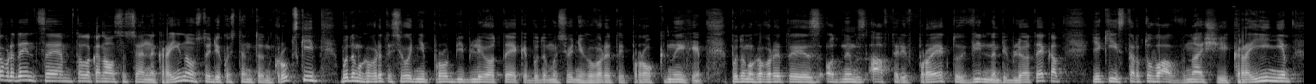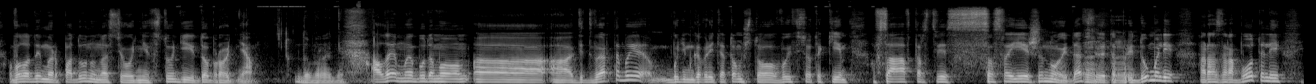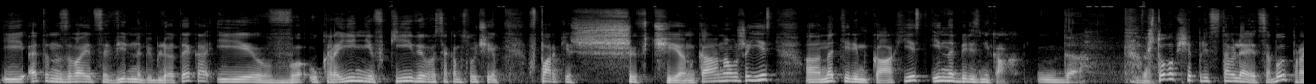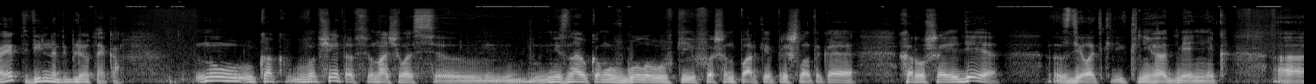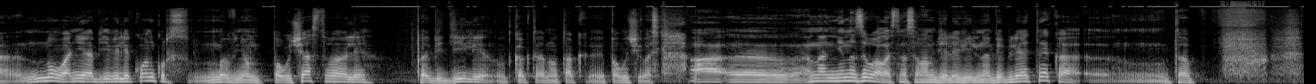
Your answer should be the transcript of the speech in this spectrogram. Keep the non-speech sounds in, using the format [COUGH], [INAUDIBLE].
Добрий день, це телеканал Соціальна країна у студії Костянтин Крупський. Будемо говорити сьогодні про бібліотеки. Будемо сьогодні говорити про книги. Будемо говорити з одним з авторів проекту Вільна бібліотека, який стартував в нашій країні. Володимир Падун у нас сьогодні в студії. Доброго дня. Доброго дня. Але ми будемо а, а, відвертими. Будем говорить о том, что вы все-таки в соавторстве со своей женой, да, все это придумали, разработали, и это называется Вильна библиотека. И в Украине, в Киеве, во всяком случае, в парке Шевченко она уже есть, а, на Теремках есть и на Березняках. Да. да. Что вообще представляет собой проект Вильна библиотека? Ну, как вообще это все началось, э, не знаю, кому в голову в Киев Фэшн Парке пришла такая хорошая идея сделать кни- книгообменник. А, Ну, они объявили конкурс, мы в нем поучаствовали, победили, вот как-то оно так получилось. А э, она не называлась на самом деле Вильна библиотека, э, это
